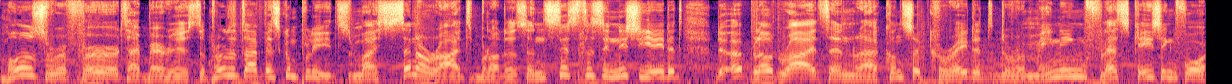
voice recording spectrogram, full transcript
Most referred Tiberius, the prototype is complete. My Xenarite brothers and sisters initiated the upload rites and uh, consecrated the remaining flesh casing for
